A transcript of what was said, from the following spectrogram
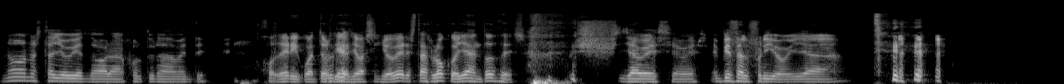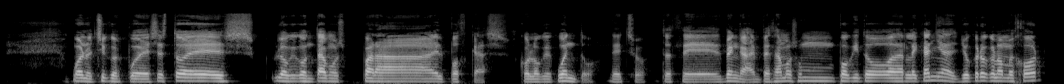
No, no está lloviendo ahora, afortunadamente. Joder, ¿y cuántos días llevas sin llover? ¿Estás loco ya entonces? Ya ves, ya ves. Empieza el frío y ya... Bueno, chicos, pues esto es lo que contamos para el podcast, con lo que cuento, de hecho. Entonces, venga, empezamos un poquito a darle caña. Yo creo que lo mejor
